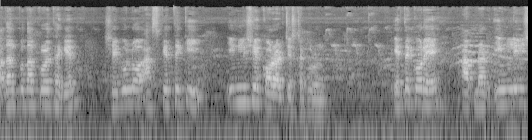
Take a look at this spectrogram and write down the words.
আদান প্রদান করে থাকেন, সেগুলো আজকে থেকেই ইংলিশে করার চেষ্টা করুন। এতে করে আপনার ইংলিশ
